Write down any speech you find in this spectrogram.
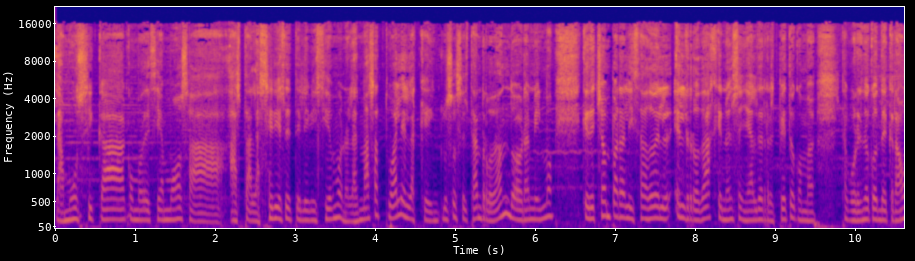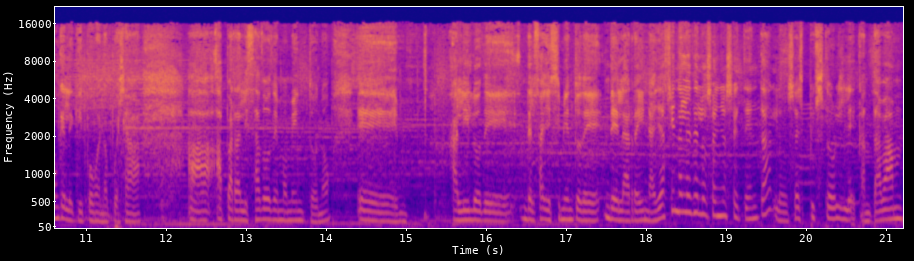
la, música, como decíamos, hasta las series de televisión, bueno, las más actuales, las que incluso se están rodando ahora mismo, que de hecho han paralizado el, rodaje, ¿no? En señal de respeto, como está ocurriendo con The Crown, que el equipo, bueno, pues ha, paralizado de momento, ¿no? Eh, al hilo del fallecimiento de, la reina. Ya a finales de los años 70, los Pistols le cantaban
